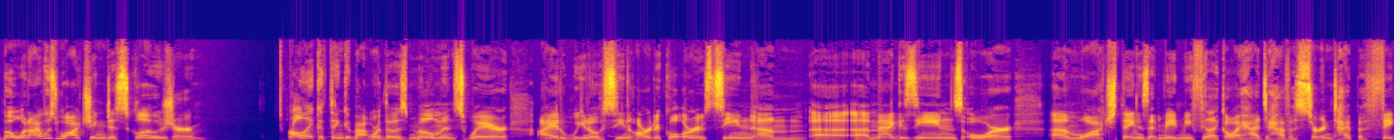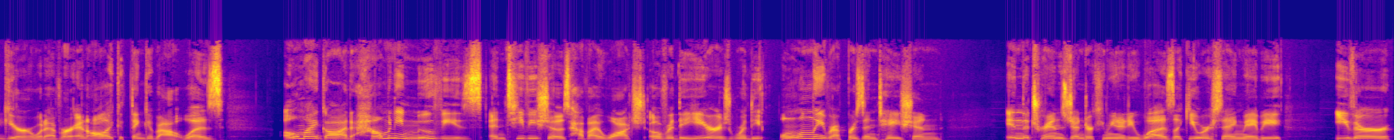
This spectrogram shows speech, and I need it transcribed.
But when I was watching Disclosure, all I could think about were those moments where I had, you know, seen article or seen um, uh, uh, magazines or um, watched things that made me feel like, oh, I had to have a certain type of figure or whatever. And all I could think about was, oh my God, how many movies and TV shows have I watched over the years where the only representation in the transgender community was, like you were saying, maybe either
